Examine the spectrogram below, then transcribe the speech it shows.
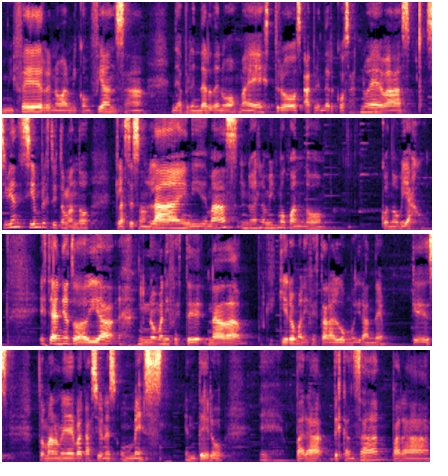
mi fe, renovar mi confianza, de aprender de nuevos maestros, aprender cosas nuevas. Si bien siempre estoy tomando clases online y demás, no es lo mismo cuando, cuando viajo. Este año todavía no manifesté nada porque quiero manifestar algo muy grande, que es tomarme vacaciones un mes entero eh, para descansar, para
